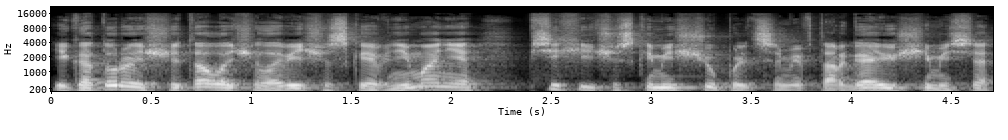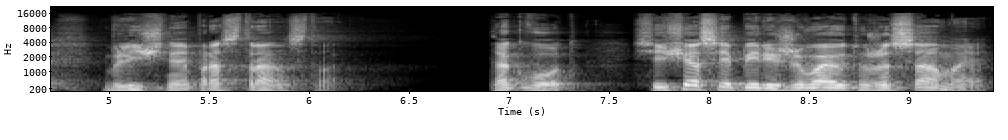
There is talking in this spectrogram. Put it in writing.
и которая считала человеческое внимание психическими щупальцами, вторгающимися в личное пространство. Так вот, сейчас я переживаю то же самое,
